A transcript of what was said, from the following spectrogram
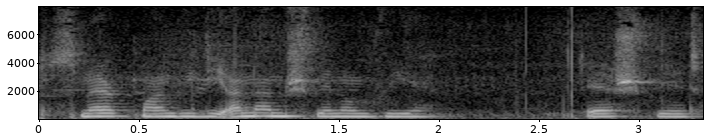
Das merkt man, wie die anderen spielen und wie der spielt.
